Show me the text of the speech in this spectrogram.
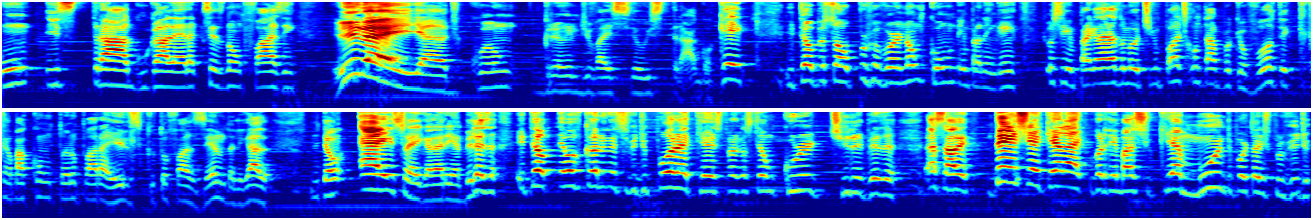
um estrago, galera, que vocês não fazem ideia de quão grande vai ser o estrago, ok? Então, pessoal, por favor, não contem pra ninguém. Tipo assim, pra galera do meu time, pode contar, porque eu vou ter que acabar contando para eles que eu tô fazendo, tá ligado? Então, é isso aí, galerinha, beleza? Então, eu vou ficando com esse vídeo por aqui. Espero que vocês tenham curtido beleza? Já sabem, deixem aquele like por aqui embaixo, que é muito importante pro vídeo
